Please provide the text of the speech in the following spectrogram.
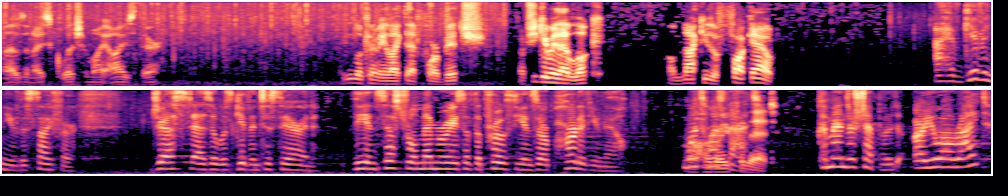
That was a nice glitch in my eyes there. What are you looking at me like that for, bitch? Don't you give me that look. I'll knock you the fuck out. I have given you the cipher, just as it was given to Saren. The ancestral memories of the Protheans are part of you now. What I'll was wait that? for that. Commander Shepard, are you all right?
